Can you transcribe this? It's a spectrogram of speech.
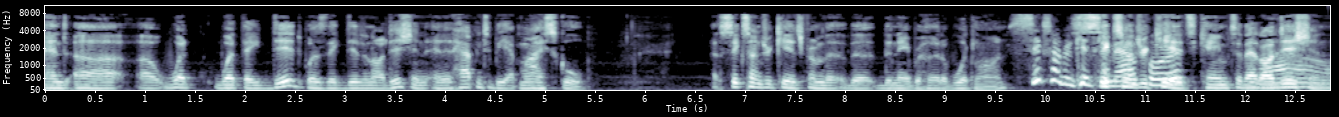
And uh, uh, what what they did was they did an audition, and it happened to be at my school. Uh, 600 kids from the, the, the neighborhood of Woodlawn. 600 kids came out 600 for kids came to that Wow. audition,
